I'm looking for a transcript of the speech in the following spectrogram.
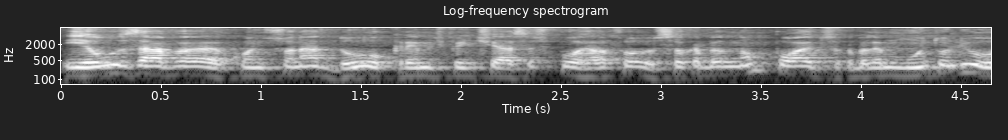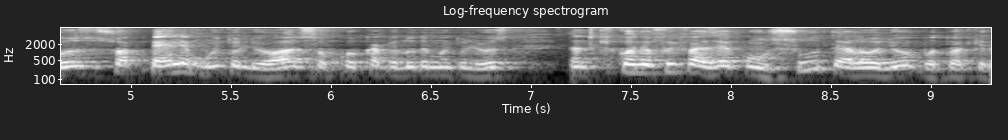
E eu usava condicionador, creme de pentear, essas porra. Ela falou, seu cabelo não pode, seu cabelo é muito oleoso, sua pele é muito oleosa, seu corpo cabeludo é muito oleoso. Tanto que quando eu fui fazer a consulta, ela olhou, botou aqui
